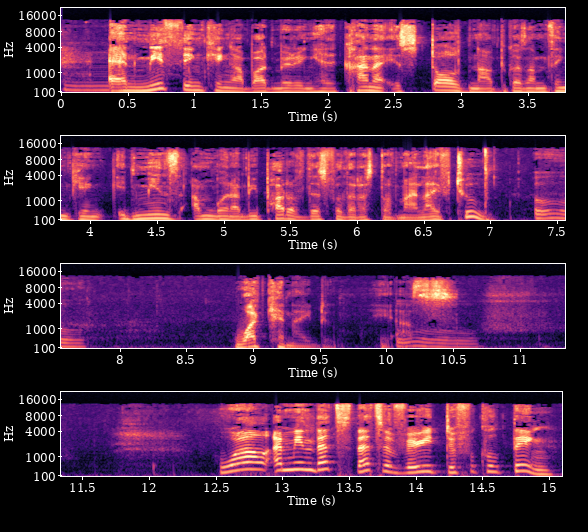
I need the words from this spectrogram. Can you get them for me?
Mm. And me thinking about marrying her kind of is stalled now because I'm thinking it means I'm going to be part of this for the rest of my life too. Ooh. What can I do? He asks. Ooh. Well, I mean that's that's a very difficult thing.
